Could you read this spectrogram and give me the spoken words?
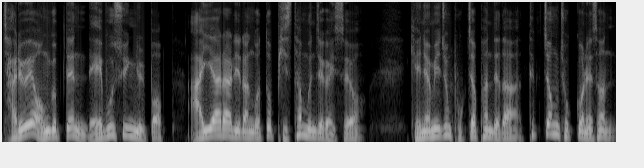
자료에 언급된 내부 수익률법, IRR이란 것도 비슷한 문제가 있어요. 개념이 좀 복잡한 데다 특정 조건에선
